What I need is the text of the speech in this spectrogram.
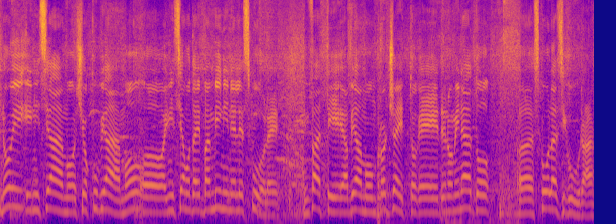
Noi iniziamo, ci occupiamo, oh, iniziamo dai bambini nelle scuole, infatti abbiamo un progetto che è denominato eh, Scuola Sicura,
